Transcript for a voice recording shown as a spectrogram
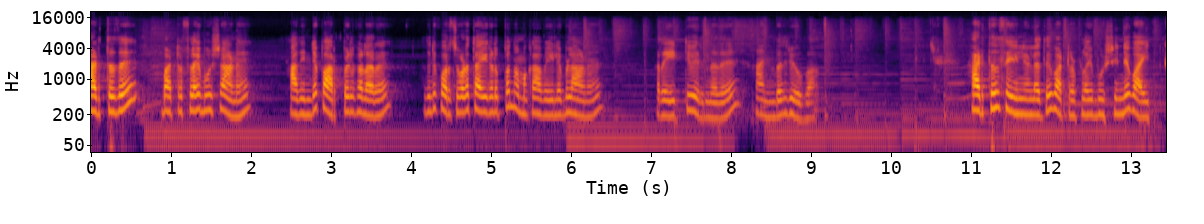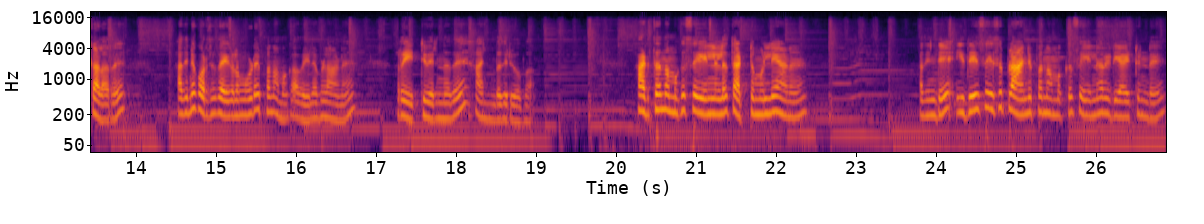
അടുത്തത് ബട്ടർഫ്ലൈ ബുഷാണ് അതിന്റെ പർപ്പിൾ കളറ് അതിന്റെ കുറച്ചുകൂടെ തൈകൾ ഇപ്പം നമുക്ക് അവൈലബിൾ ആണ്. റേറ്റ് വരുന്നത് അൻപത് രൂപ. അടുത്തത് സെയിലിനുള്ളത് ബട്ടർഫ്ലൈ ബുഷിന്റെ വൈറ്റ് കളറ് അതിന്റെ കുറച്ച് തൈകളും കൂടെ ഇപ്പം നമുക്ക് അവൈലബിൾ ആണ്. റേറ്റ് വരുന്നത് അൻപത് രൂപ. അടുത്ത നമുക്ക് സെയിലിനുള്ള തട്ടുമുല്ലയാണ്. അതിന്റെ ഇതേ സൈസ് പ്ലാന്റ് ഇപ്പോൾ നമുക്ക് സെയിലിന് റെഡി ആയിട്ടുണ്ട്.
